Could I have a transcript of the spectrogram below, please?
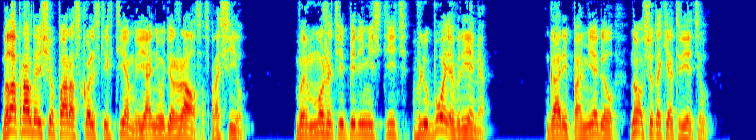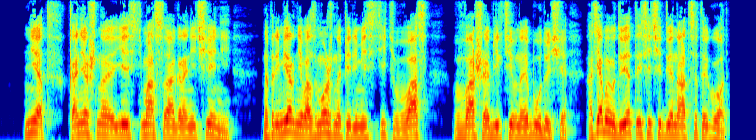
Была, правда, еще пара скользких тем, и я не удержался, спросил. «Вы можете переместить в любое время?» Гарри помедлил, но все-таки ответил. «Нет, конечно, есть масса ограничений. Например, невозможно переместить вас в ваше объективное будущее, хотя бы в 2012 год.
